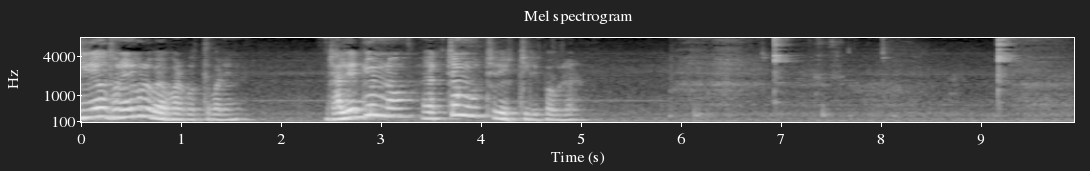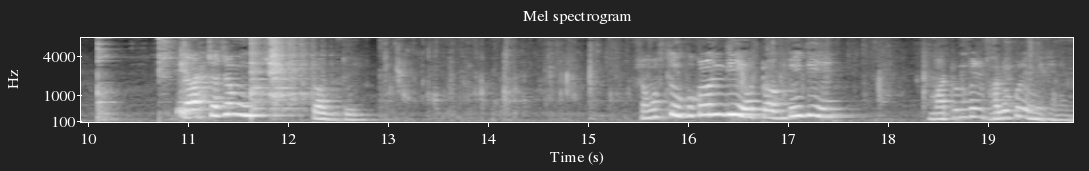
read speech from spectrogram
জিরে ও ধনের গুঁড়ো ব্যবহার করতে পারেন। ঝালের জন্য এক চামচ রেড চিলি পাউডার। চার চা চামচ টক দই। সমস্ত উপকরণ দিয়ে ও টক দই দিয়ে মাটন বেশ ভালো করে মেখে নেব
